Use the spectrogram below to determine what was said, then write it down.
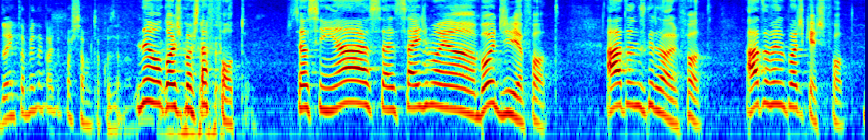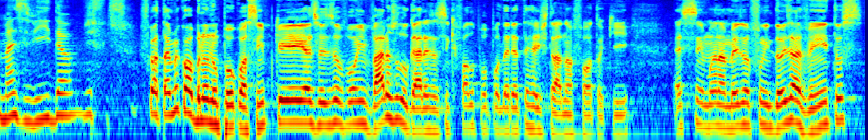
Dani também não gosta de postar muita coisa, não. Não, eu gosto de postar foto. Se assim, ah, sa- saí de manhã, bom dia, foto. Ah, tô no escritório, foto. Ah, tô vendo podcast, foto. Mas vida, difícil. Fico até me cobrando um pouco assim, porque às vezes eu vou em vários lugares assim que falo, pô, poderia ter registrado uma foto aqui. Essa semana mesmo eu fui em dois eventos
